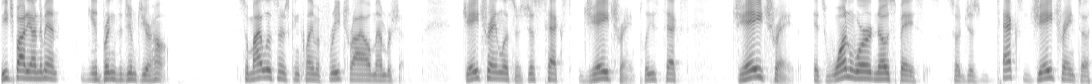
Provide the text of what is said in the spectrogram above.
Beachbody on Demand it brings the gym to your home so my listeners can claim a free trial membership. J Train listeners, just text J Train. Please text J Train. It's one word, no spaces. So just text J Train to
